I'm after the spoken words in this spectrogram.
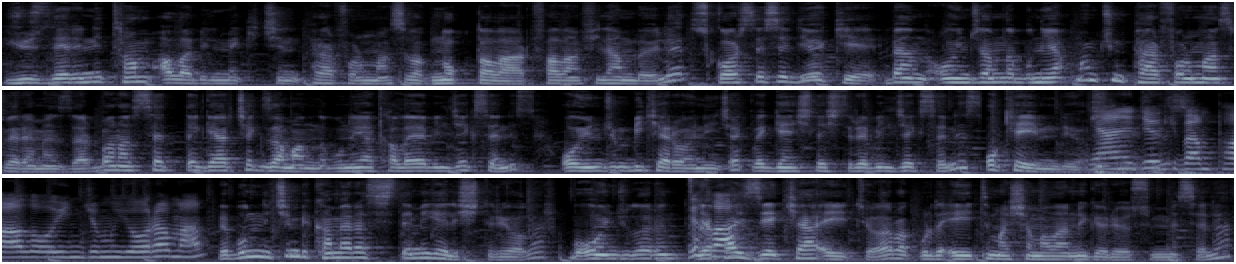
Yüzleri tepkilerini tam alabilmek için performansı bak noktalar falan filan böyle. Scorsese diyor ki ben oyuncularımla bunu yapmam çünkü performans veremezler. Bana sette gerçek zamanlı bunu yakalayabilecekseniz oyuncum bir kere oynayacak ve gençleştirebilecekseniz okeyim diyor. Yani diyor ki ben pahalı oyuncumu yoramam. Ve bunun için bir kamera sistemi geliştiriyorlar. Bu oyuncuların yapay zeka eğitiyorlar. Bak burada eğitim aşamalarını görüyorsun mesela.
